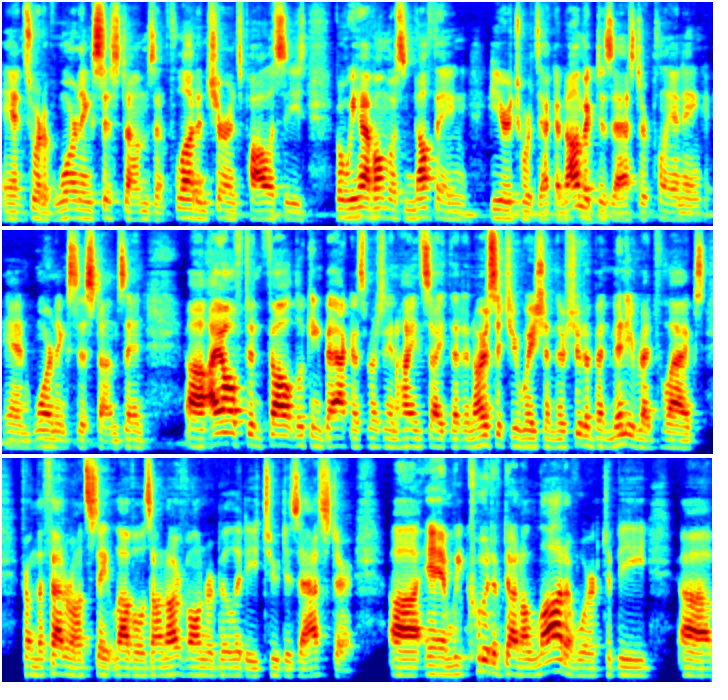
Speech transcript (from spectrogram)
and sort of warning systems and flood insurance policies, but we have almost nothing geared towards economic disaster planning and warning systems. And uh, I often felt, looking back, especially in hindsight, that in our situation there should have been many red flags from the federal and state levels on our vulnerability to disaster, uh, and we could have done a lot of work to be uh,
